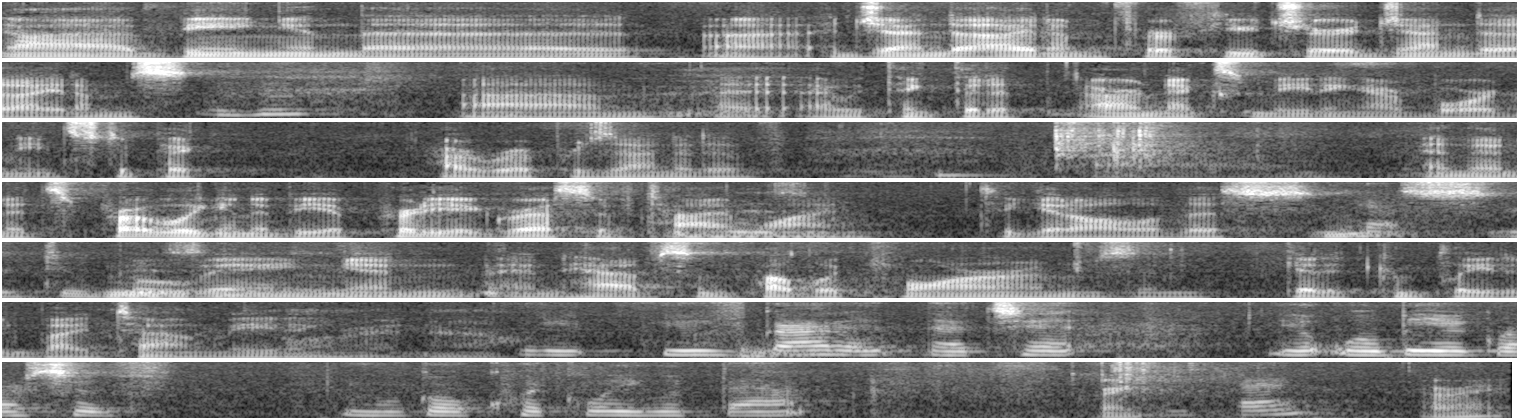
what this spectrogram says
uh, being in the uh, agenda item for future agenda items, Mhm. Um, I I would think that at our next meeting, our board needs to pick our representative. Um, And then it's probably going to be a pretty aggressive timeline to get all of this Yes. You're too busy. moving and, and have some public forums and get it completed by town meeting. Right You- You've got it, that's it. It will be aggressive, and we'll go quickly with that. Right. Okay? All right.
